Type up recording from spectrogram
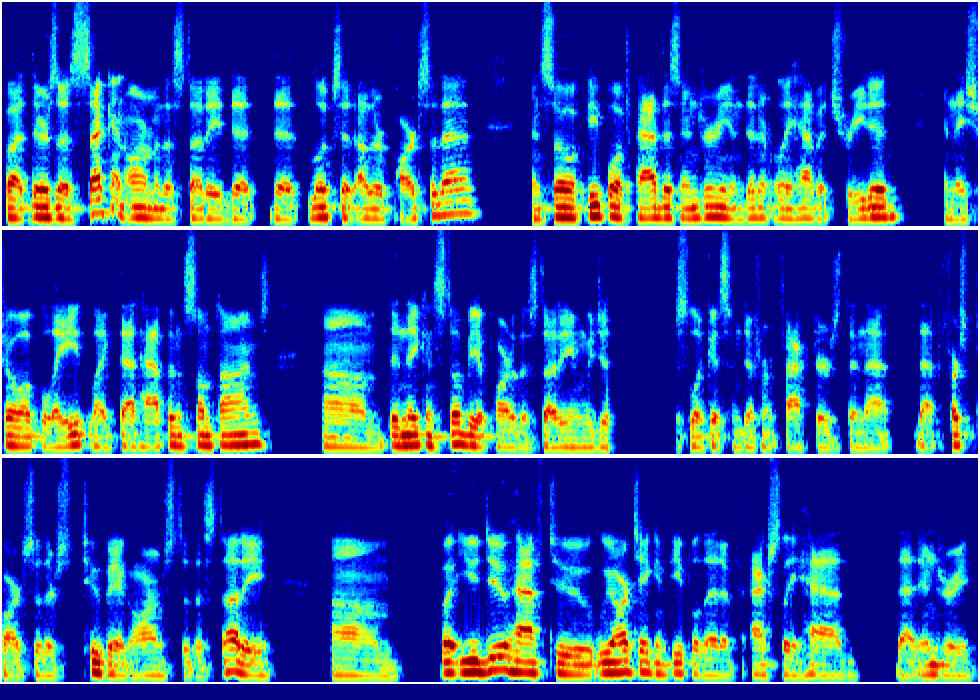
But there's a second arm of the study that that looks at other parts of that And so if people have had this injury and didn't really have it treated and they show up late, like that happens sometimes, um, then they can still be a part of the study. And we just, just look at some different factors than that that first part. So there's two big arms to the study. Um, but you do have to, we are taking people that have actually had that injury.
